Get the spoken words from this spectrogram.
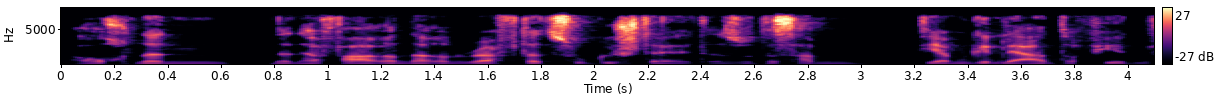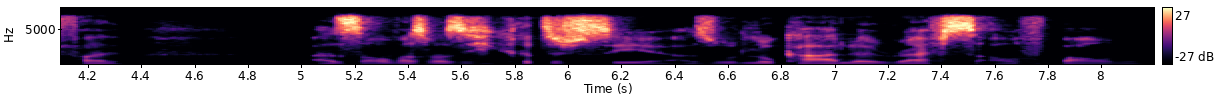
auch einen, einen erfahreneren Ref dazugestellt. Also das haben, die haben gelernt auf jeden Fall. Das ist auch was, was ich kritisch sehe. Also lokale Refs aufbauen,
